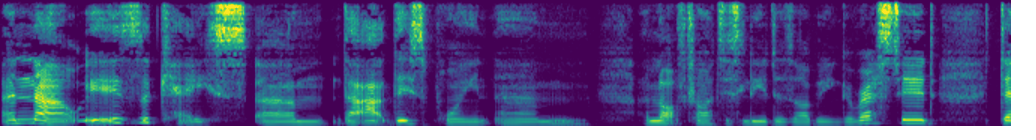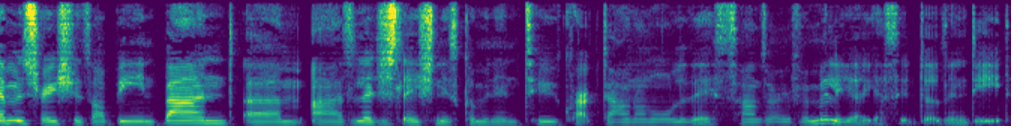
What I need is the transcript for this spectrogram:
And now it is the case um, that at this point, um, a lot of Chartist leaders are being arrested, demonstrations are being banned um, as legislation is coming in to crack down on all of this. Sounds very familiar. Yes, it does indeed.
